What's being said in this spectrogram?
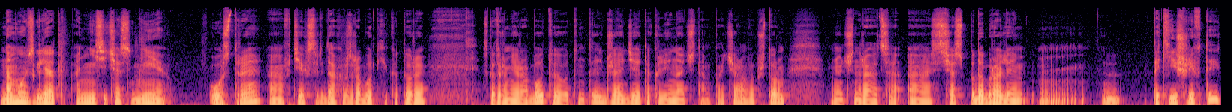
На мой взгляд, они сейчас не острые а в тех средах разработки, которые, с которыми я работаю. Вот IntelliJ IDEA, так или иначе, там PyCharm, WebStorm, мне очень нравится. А сейчас подобрали такие шрифты,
